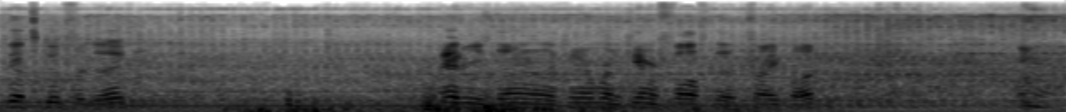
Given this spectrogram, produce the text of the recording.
think that's good for today. Battery's down on the camera and the camera fell off the tripod.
